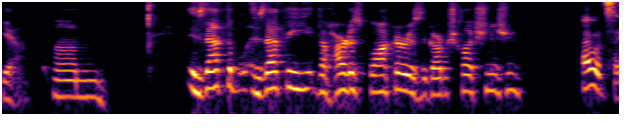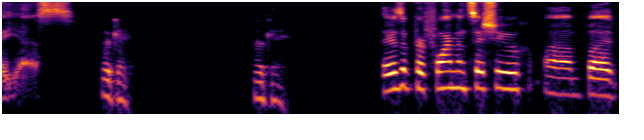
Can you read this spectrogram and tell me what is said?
yeah. Um, is that the, is that the, the hardest blocker is the garbage collection issue? I would say yes. Okay. Okay. There's a performance issue, uh, but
